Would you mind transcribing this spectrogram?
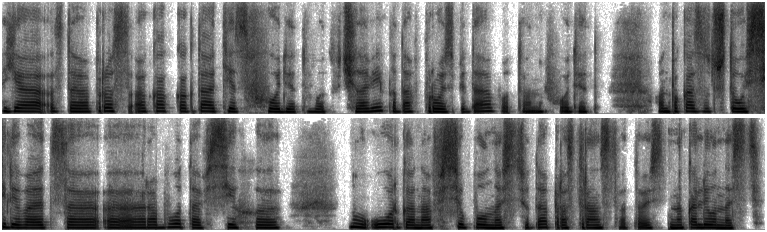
Я задаю вопрос, а как, когда отец входит вот, в человека, да, в просьбе, да, вот он входит, он показывает, что усиливается э, работа всех э, ну, органов, все полностью, да, пространство, то есть накаленность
